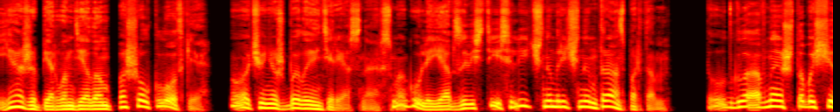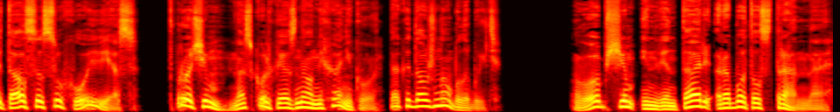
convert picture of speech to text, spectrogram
Я же первым делом пошел к лодке. Очень уж было интересно, смогу ли я обзавестись личным речным транспортом. Тут главное, чтобы считался сухой вес. Впрочем, насколько я знал механику, так и должно было быть. В общем, инвентарь работал странно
